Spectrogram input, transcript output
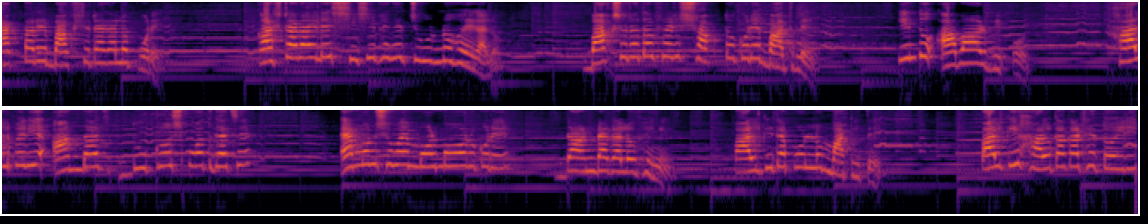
ডাক্তারের বাক্সটা গেল পড়ে। কাস্টার অয়েলের শিশি ভেঙে চূর্ণ হয়ে গেল। বাক্সটা তো ফের শক্ত করে বাঁধলে, কিন্তু আবার বিপদ। খাল পেরিয়ে আন্দাজ দু ক্রোশ পথ গেছে, এমন সময় মরমর করে ডান্ডা গেল ভেঙে। পালকিটা পড়ল মাটিতে। পালকি হালকা কাঠে তৈরি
